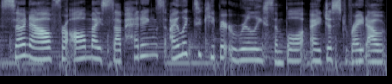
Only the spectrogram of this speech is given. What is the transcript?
So now for all my subheadings, I like to keep it really simple. I just write out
